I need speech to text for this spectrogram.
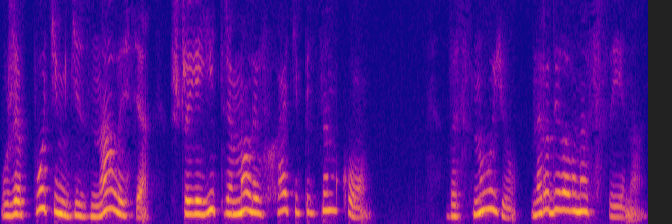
Уже потім дізналися, що її тримали в хаті під замком. Весною народила вона сина,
